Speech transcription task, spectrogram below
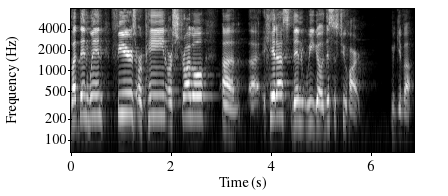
But then when fears or pain or struggle uh, uh, hit us, then we go, this is too hard. We give up.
